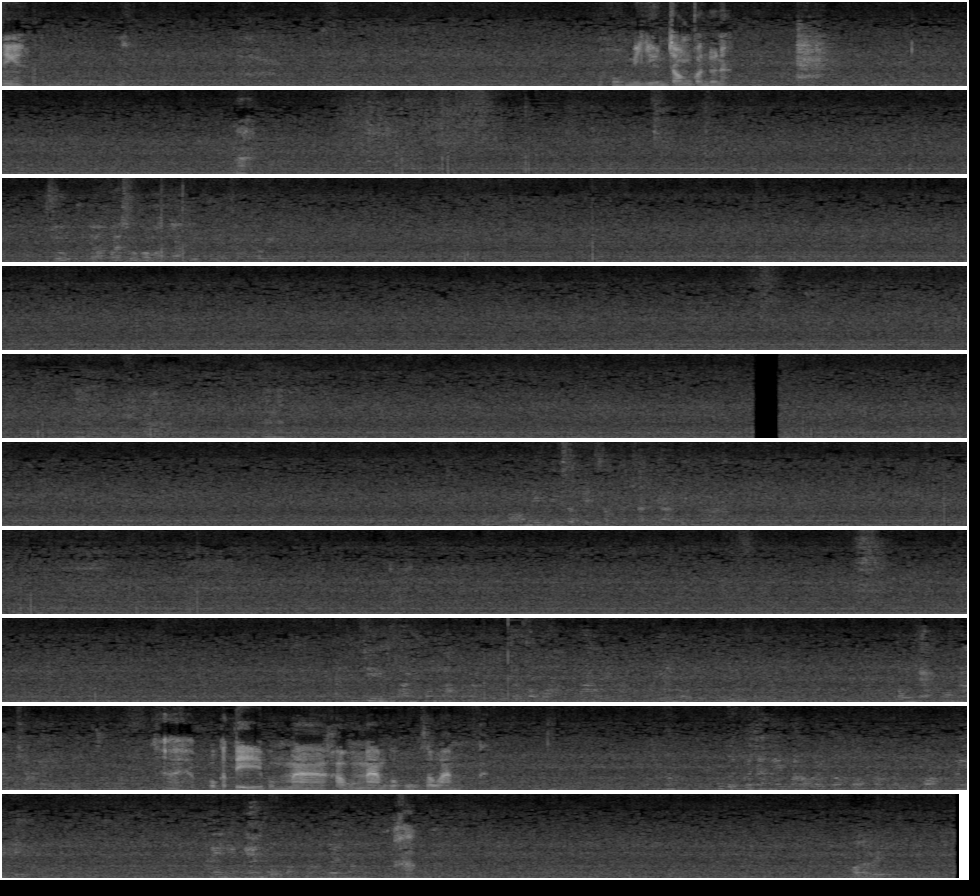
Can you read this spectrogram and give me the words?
นี่ไงโอ้โห มียืนจ้องก่อนด้วยนะนะอยากว่สูบประมาณอาทิตย์นึงสอาทิตนนะ น้องนี่มี สติสัมปชัญญะดีมากที่ไฟข้างหลังอะมันจะสว่างมากเลยนะนี่เราดูตรงแถบห้องน้ำชายก็สว่าง ใช่ครับ ปกติผมมาเข้าห้องน้ำก็โหสว่าง para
